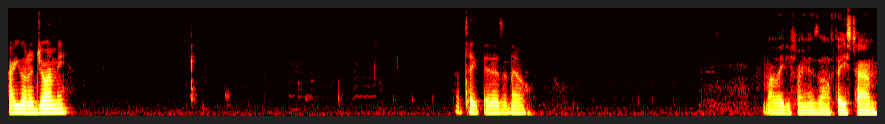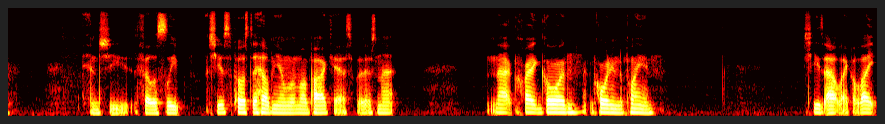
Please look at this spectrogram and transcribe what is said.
Are you going to join me? I'll take that as a no. My lady friend is on FaceTime and she fell asleep. She was supposed to help me on with my podcast, but it's not not quite going according to plan. She's out like a light.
